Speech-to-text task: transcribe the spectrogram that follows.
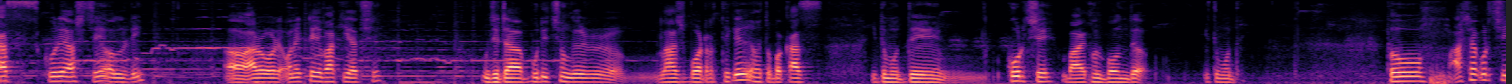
কাজ করে আসছে অলরেডি। আরও অনেকটাই বাকি আছে, যেটা বুড়ির লাস্ট বর্ডার থেকে হয়তো বা কাজ ইতিমধ্যে করছে বা এখন বন্ধ ইতিমধ্যে। তো আশা করছি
